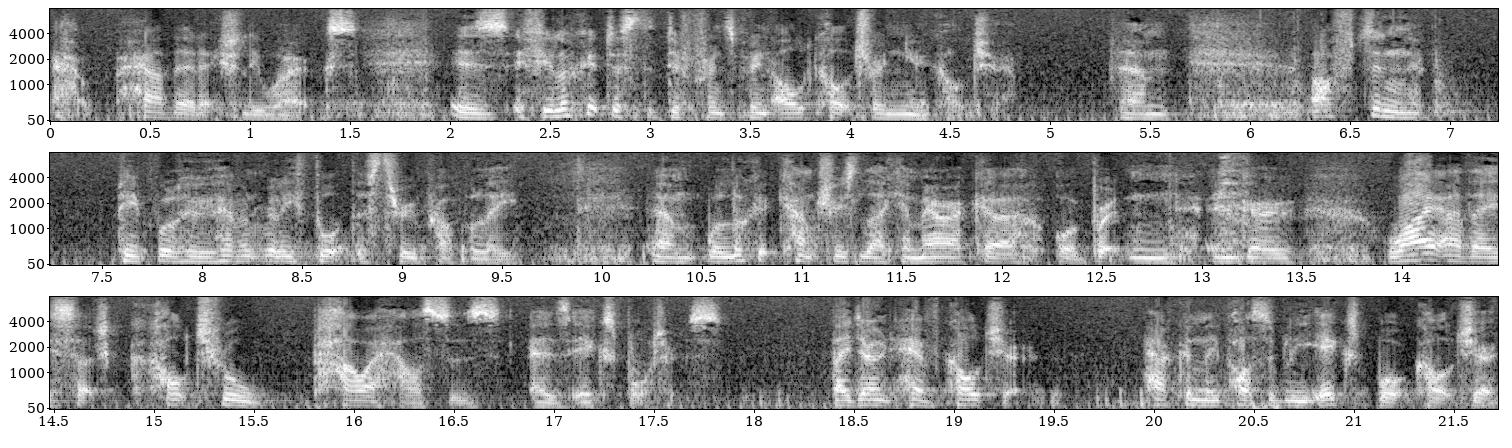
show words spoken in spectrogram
how, how, that actually works is if you look at just the difference between old culture and new culture. Um, often people who haven't really thought this through properly um, will look at countries like America or Britain and go, why are they such cultural powerhouses as exporters? They don't have culture. How can they possibly export culture?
